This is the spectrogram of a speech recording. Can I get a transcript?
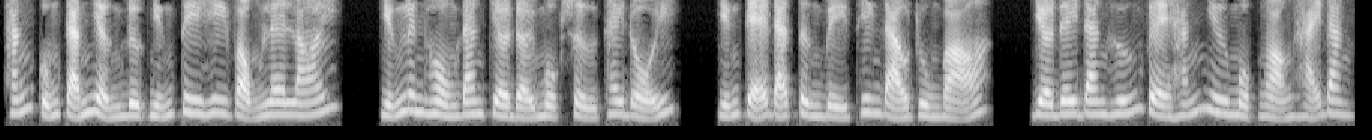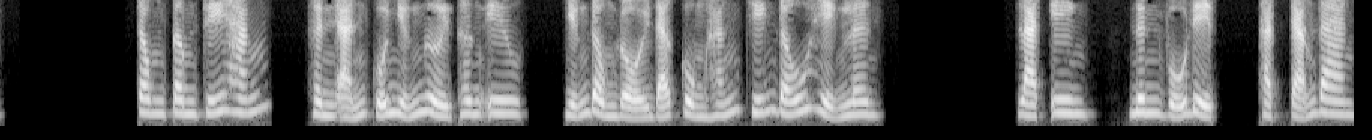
Hắn cũng cảm nhận được những tia hy vọng le lói, những linh hồn đang chờ đợi một sự thay đổi, những kẻ đã từng bị thiên đạo ruồng bỏ, giờ đây đang hướng về hắn như một ngọn hải đăng. Trong tâm trí hắn, hình ảnh của những người thân yêu, những đồng đội đã cùng hắn chiến đấu hiện lên. Lạc Yên, Ninh Vũ Điệp, Thạch Cảm Đan,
